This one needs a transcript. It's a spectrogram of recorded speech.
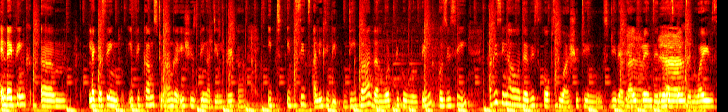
and i think um like we're saying if it comes to anger issues being a deal breaker it it sits a little bit deeper than what people will think because you see have you seen how there are these cops who are shooting sijui their Yeah. girlfriends and Yeah. husbands and wives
